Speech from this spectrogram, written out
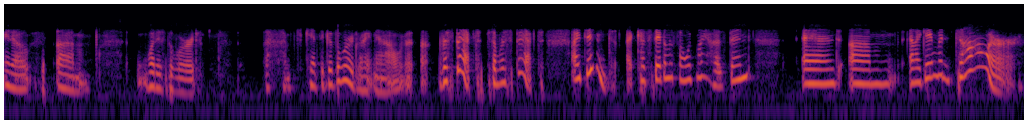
you know, um, what is the word? I can't think of the word right now. Uh, respect, some respect. I didn't. I stayed on the phone with my husband, and um, and I gave him a dollar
